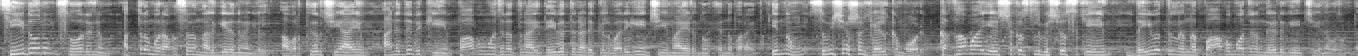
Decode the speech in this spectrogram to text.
സീതോനും സോറിനും അത്തരമൊരു അവസരം നൽകിയിരുന്നുവെങ്കിൽ അവർ തീർച്ചയായും അനുദപിക്കുകയും പാപമോചനത്തിനായി ദൈവത്തിന്റെ അടുക്കൽ വരികയും ചെയ്യുമായിരുന്നു എന്ന് പറയുന്നു. ഇന്നും സുവിശേഷം കേൾക്കുമ്പോൾ കർത്താവായ യേശുക്രിസ്തുവിൽ വിശ്വസിക്കുകയും ദൈവത്തിൽ നിന്ന് പാപമോചനം നേടുകയും ചെയ്യുന്നവരുണ്ട്.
